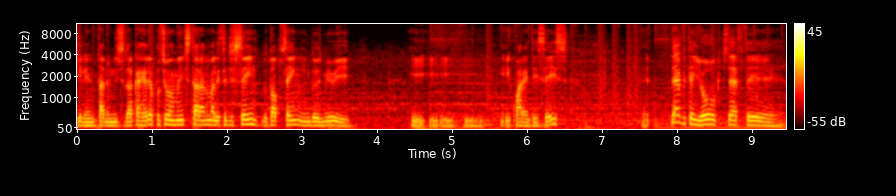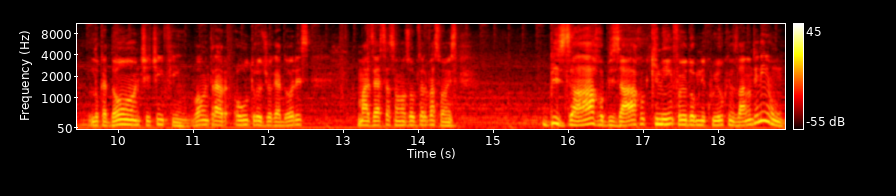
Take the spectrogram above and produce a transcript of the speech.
que ele ainda está no início da carreira, possivelmente estará numa lista de 100, do top 100 em 2046. Deve ter Jokic, deve ter Luka Doncic, enfim, vão entrar outros jogadores, mas essas são as observações. Bizarro, bizarro, que nem foi o Dominic Wilkins lá, não tem nenhum.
